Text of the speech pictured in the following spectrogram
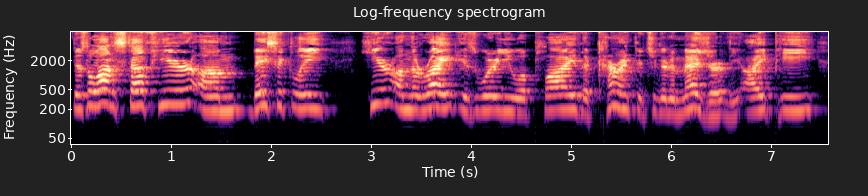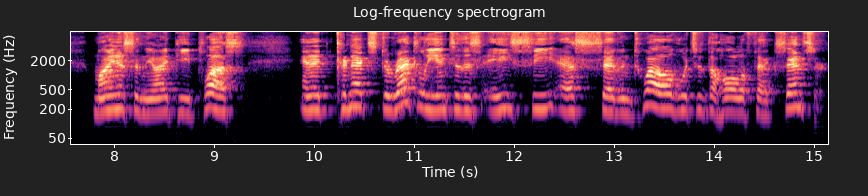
There's a lot of stuff here. Um, basically, here on the right is where you apply the current that you're going to measure, the IP minus and the IP plus and it connects directly into this ACS712, which is the Hall effect sensor.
